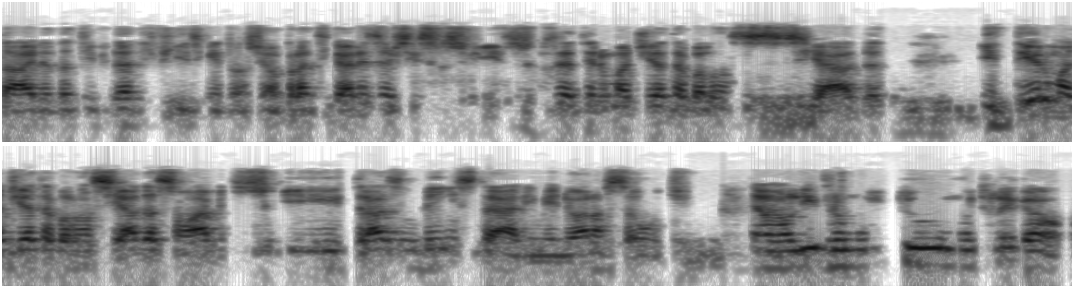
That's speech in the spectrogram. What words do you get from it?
da área da atividade física. Então, assim, ó, praticar exercícios físicos é ter uma dieta balanceada. E ter uma dieta balanceada são hábitos que trazem bem-estar e melhoram a saúde. Então, é um livro muito, muito legal.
